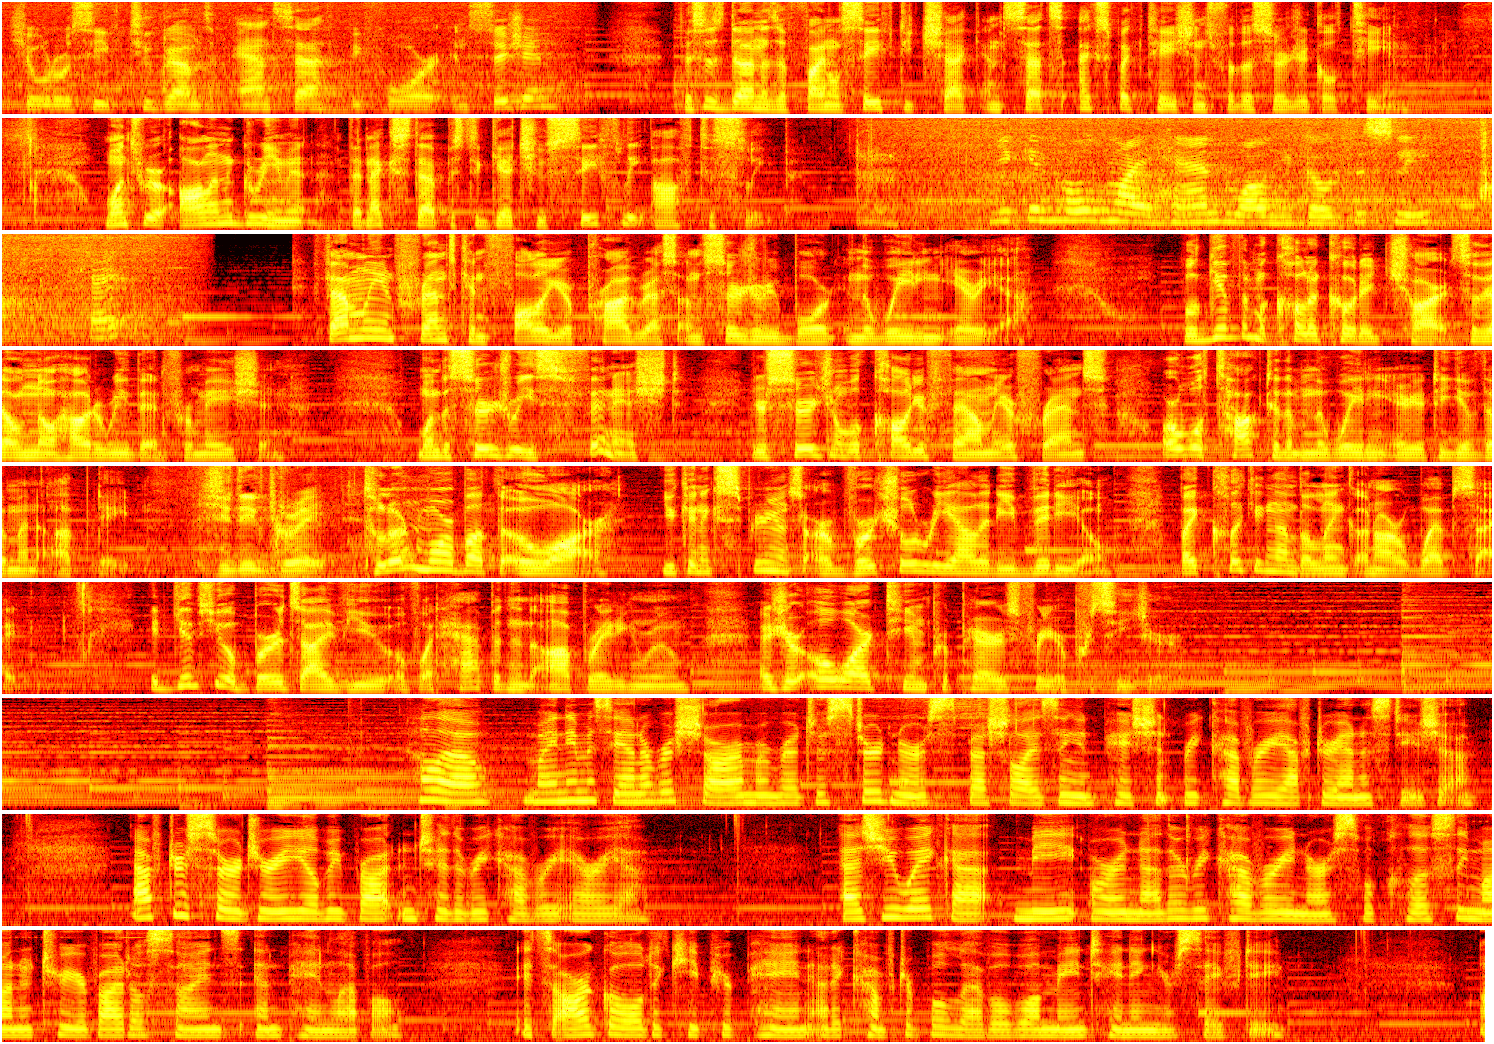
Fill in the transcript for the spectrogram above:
She will receive two grams of Ancef before incision. This is done as a final safety check and sets expectations for the surgical team. Once we're all in agreement, the next step is to get you safely off to sleep. You can hold my hand while you go to sleep, okay? Family and friends can follow your progress on the surgery board in the waiting area. We'll give them a color-coded chart so they'll know how to read the information. When the surgery is finished, your surgeon will call your family or friends, or we'll talk to them in the waiting area to give them an update. She did great. To learn more about the OR, you can experience our virtual reality video by clicking on the link on our website. It gives you a bird's eye view of what happens in the operating room as your OR team prepares for your procedure. Hello, my name is Anna Rashar. I'm a registered nurse specializing in patient recovery after anesthesia. After surgery, you'll be brought into the recovery area. As you wake up, me or another recovery nurse will closely monitor your vital signs and pain level. It's our goal to keep your pain at a comfortable level while maintaining your safety.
